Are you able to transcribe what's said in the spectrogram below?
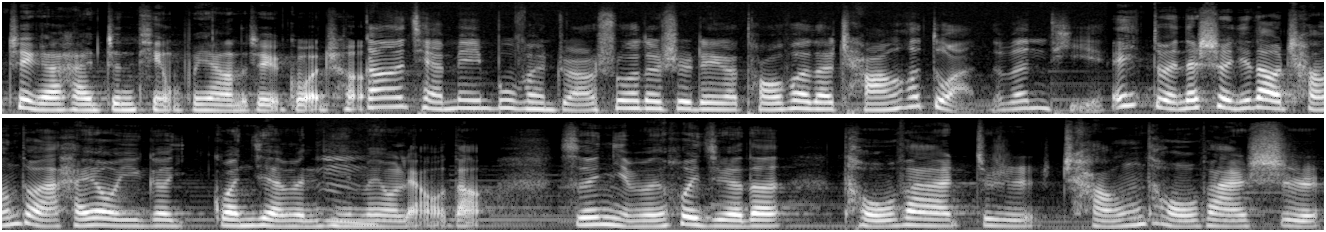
这个还真挺不一样的这个过程。刚刚前面一部分主要说的是这个头发的长和短的问题。哎，对，那涉及到长短，还有一个关键问题没有聊到，所以你们会觉得头发就是长头发是，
